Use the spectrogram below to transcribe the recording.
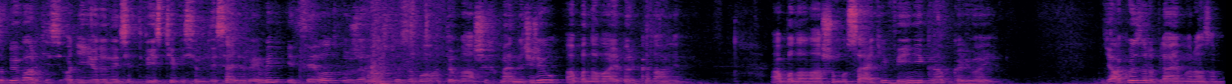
Собівартість однієї одиниці 280 гривень і цей лот вже можете замовити у наших менеджерів або на Viber каналі, або на нашому сайті fini.ua. Дякую, заробляємо разом.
